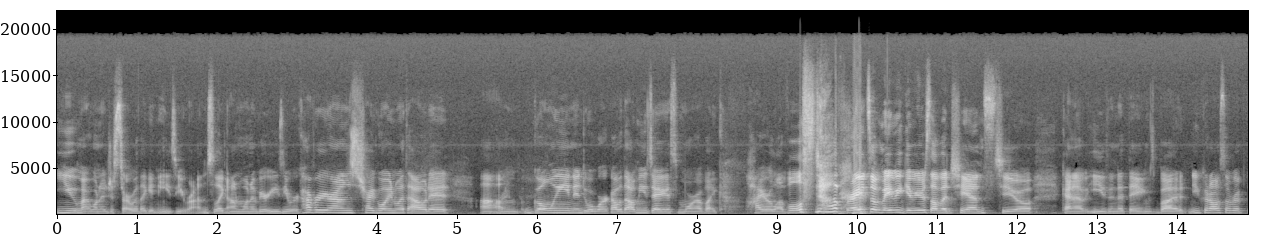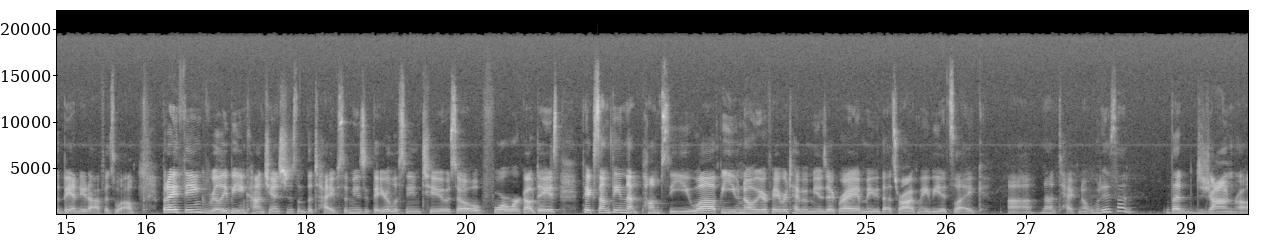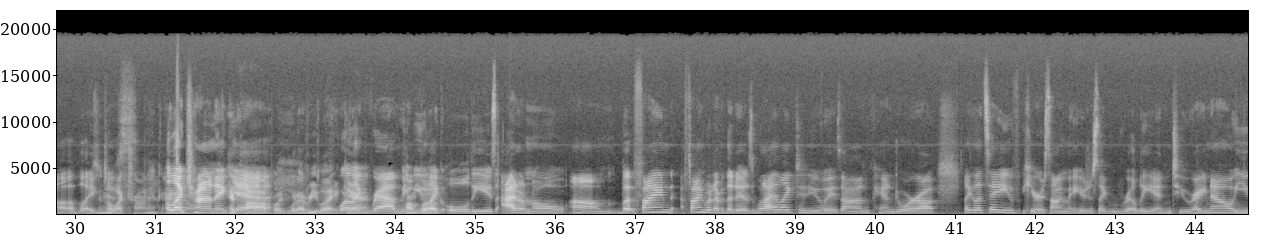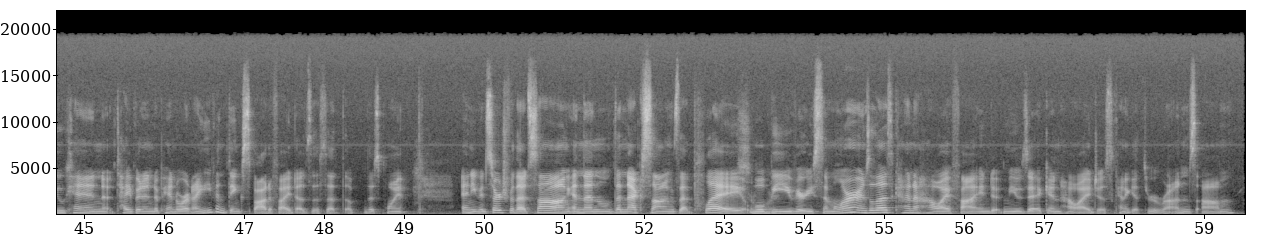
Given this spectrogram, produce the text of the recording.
you might want to just start with like an easy run. So, like on one of your easy recovery runs, try going without it. Um, right. Going into a workout without music is more of like higher level stuff, right? so maybe give yourself a chance to kind of ease into things, but you could also rip the band aid off as well. But I think really being conscientious of the types of music that you're listening to. So for workout days, pick something that pumps you up. You know your favorite type of music, right? Maybe that's rock, maybe it's like uh, not techno. What is that? That genre of like Isn't electronic? Electronic hip yeah. hop like whatever you like or yeah. like rap maybe Pump you up. like oldies. I don't know. Um but find find whatever that is. What i like to do is on pandora like let's say you hear a song that you're just like really into right now you can type it into pandora. And i even think spotify does this at the, this point and you can search for that song and then the next songs that play similar. will be very similar and so that's kind of how i find music and how i just kind of get through runs um,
